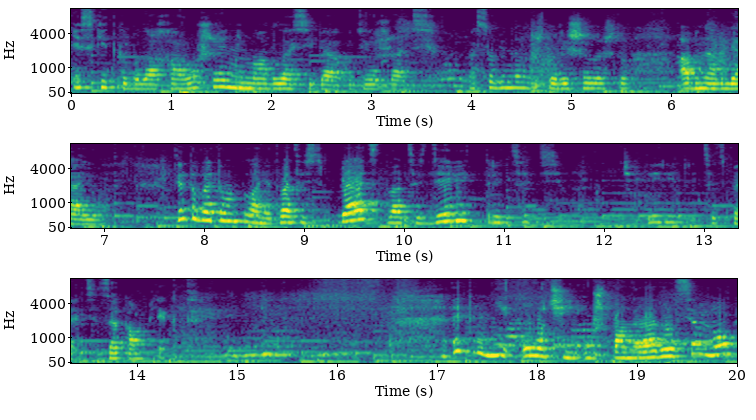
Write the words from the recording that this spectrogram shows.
И скидка была хорошая, не могла себя удержать. Особенно, что решила, что обновляю. Где-то в этом плане 25, 29, 34, 35 за комплект. Это не очень уж понравился, но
